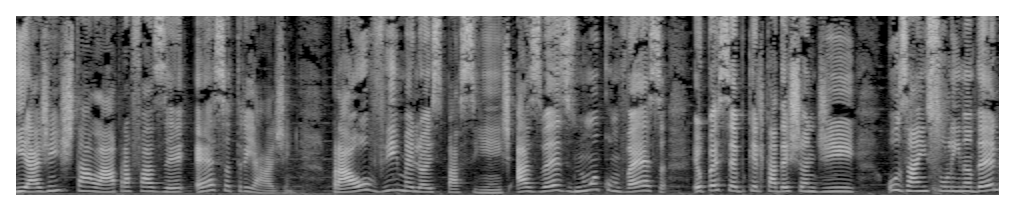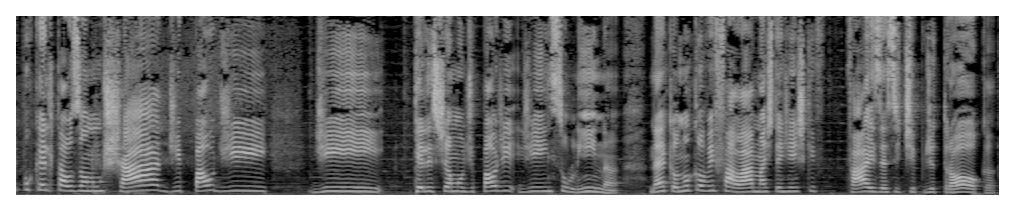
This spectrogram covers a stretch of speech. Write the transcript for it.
E a gente está lá para fazer essa triagem, para ouvir melhor esse paciente. Às vezes, numa conversa, eu percebo que ele está deixando de usar a insulina dele porque ele está usando um chá de pau de, de que eles chamam de pau de, de, insulina, né? Que eu nunca ouvi falar, mas tem gente que faz esse tipo de troca.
